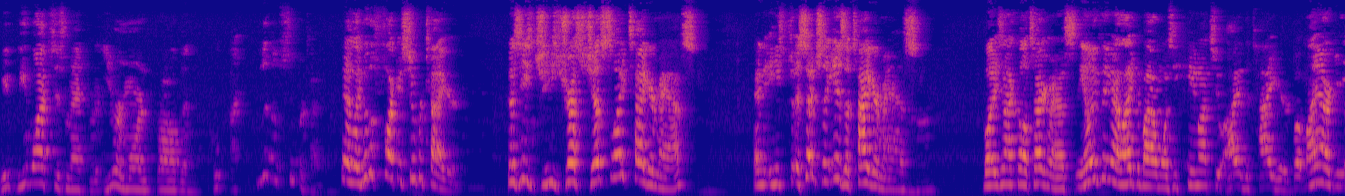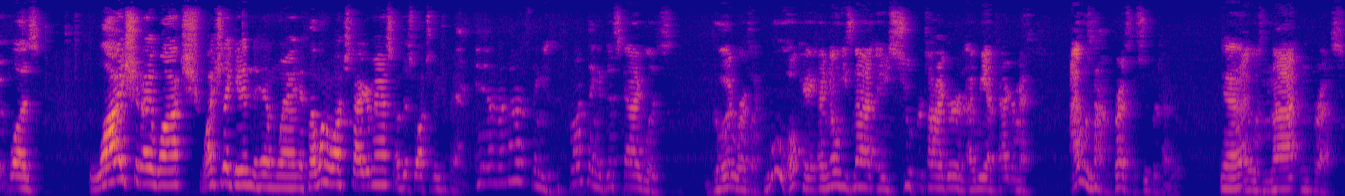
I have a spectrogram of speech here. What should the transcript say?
We, we watched this match, but you were more involved than who? Who Super Tiger? Yeah, like who the fuck is Super Tiger? Because he's he's dressed just like Tiger Mask, and he essentially is a Tiger Mask, uh-huh. but he's not called Tiger Mask. The only thing I liked about him was he came out to Eye of the Tiger. But my argument was, why should I watch? Why should I get into him when if I want to watch Tiger Mask, I'll just watch it in Japan. And another thing is, it's one thing if this guy was good, where it's like, ooh, okay, I know he's not a Super Tiger, and we have Tiger Mask. I was not impressed with Super Tiger. Yeah. I was not impressed.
